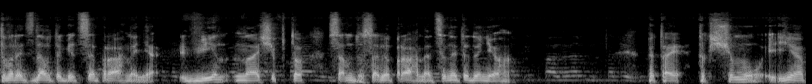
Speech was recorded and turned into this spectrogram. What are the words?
Творець дав тобі це прагнення. Він, начебто, сам до себе прагне. Це не ти до нього. Питає, так чому я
